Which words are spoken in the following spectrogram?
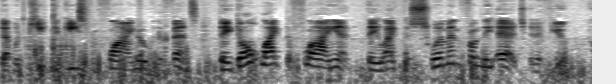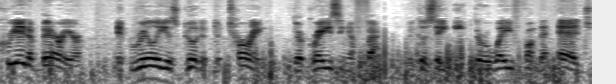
that would keep the geese from flying over the fence. They don't like to fly in; they like to swim in from the edge. And if you create a barrier, it really is good at deterring their grazing effect because they eat their way from the edge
